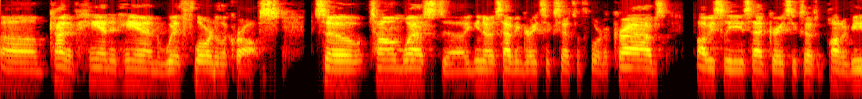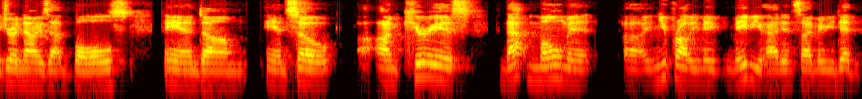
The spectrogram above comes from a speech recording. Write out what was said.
um, kind of hand in hand with Florida lacrosse. So Tom West, uh, you know, is having great success with Florida Crabs. Obviously, he's had great success with Ponte Vedra. Now he's at Bolles, and um, and so I'm curious that moment uh, and you probably maybe maybe you had insight, maybe you didn't.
